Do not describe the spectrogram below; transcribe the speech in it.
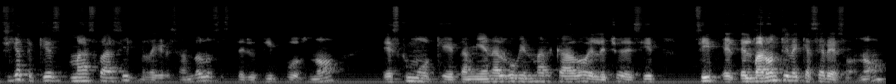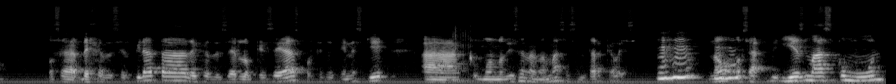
fíjate que es más fácil, regresando a los estereotipos, ¿no? Es como que también algo bien marcado el hecho de decir, sí, el varón tiene que hacer eso, ¿no? O sea, dejas de ser pirata, dejas de ser lo que seas, porque te tienes que ir a, como nos dicen las mamás, a sentar cabeza, ¿no? O sea, y es más común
